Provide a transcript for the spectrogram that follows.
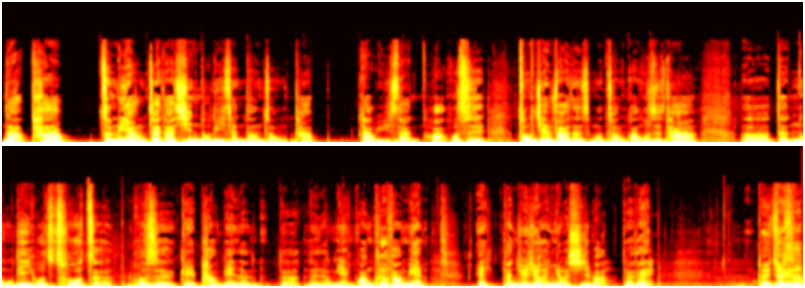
那他怎么样在他心路历程当中，他？到玉山，哈，或是中间发生什么状况，或是他呃的努力，或是挫折，或是给旁边人的那种眼光各方面，哎，感觉就很有戏吧，对不对？对，就是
